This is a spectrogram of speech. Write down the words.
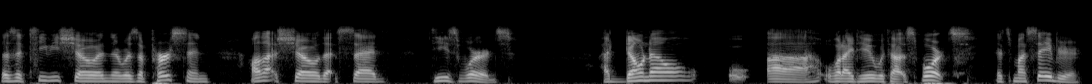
there's a TV show, and there was a person on that show that said these words: "I don't know uh, what I do without sports. It's my savior."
